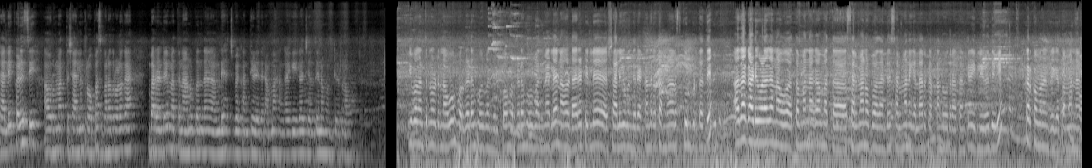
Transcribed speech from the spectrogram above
ಶಾಲೆಗೆ ಕಳಿಸಿ ಅವ್ರು ಮತ್ತೆ ಶಾಲೆಯಿಂದ ವಾಪಸ್ ಬರೋದ್ರೊಳಗೆ ಬರನ್ರಿ ಮತ್ತು ನಾನು ಬಂದ ಅಂಗಡಿ ಹಚ್ಬೇಕಂತ ಹೇಳಿದ್ರು. ಅಮ್ಮ ಹಾಗಾಗಿ ಈಗ ಜಲ್ದಿನ ಹೊಂಟಿವ್ರಿ ನಾವು. ಇವಾಗಂತ ನೋಡ್ರಿ ನಾವು ಹೊರಗಡೆ ಹೋಗಿ ಬಂದಿರಪ್ಪ ಹೊರಗಡೆ ಹೋಗಿ ಬಂದಮೇಲೆ ನಾವು ಡೈರೆಕ್ಟ್ ಇಲ್ಲೇ ಶಾಲೆಗೆ ಬಂದಿರಿ ಯಾಕಂದ್ರೆ ತಮ್ಮನ ಸ್ಕೂಲ್ ಬಿಡ್ತೈತಿ. ಅದ ಗಾಡಿ ಒಳಗೆ ನಾವು ತಮ್ಮನಾಗ ಮತ್ತು ಸಲ್ಮಾನ್ ಒಬ್ಬ ಅದನ್ರಿ. ಸಲ್ಮಾನಿಗೆ ಎಲ್ಲರೂ ಕರ್ಕೊಂಡು ಹೋದ್ರಾತ ಅಂತೇಳಿ ಇಲ್ಲಿ ಇಳಿದೀವಿ ಕರ್ಕೊಂಬರನ್ರಿ ಈಗ ತಮ್ಮನಾಗ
